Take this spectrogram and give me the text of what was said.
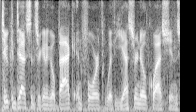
two contestants are going to go back and forth with yes or no questions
